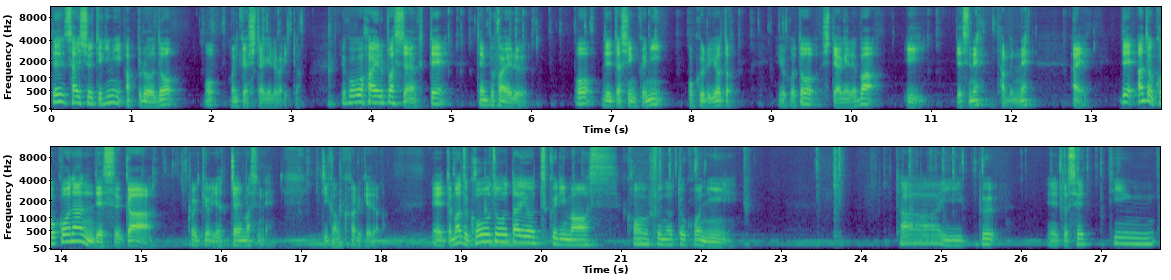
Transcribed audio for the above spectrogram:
で最終的にアップロードをもう一回してあげればいいと。でここファイルパスじゃなくて temp ファイルを data sync に送るよということをしてあげればいいですね。多分ね。はい。であとここなんですがこれ今日やっちゃいますね。時間かかるけど。えっ、ー、とまず構造体を作ります。 conf のとこにタイプえっ、ー、とセッティング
